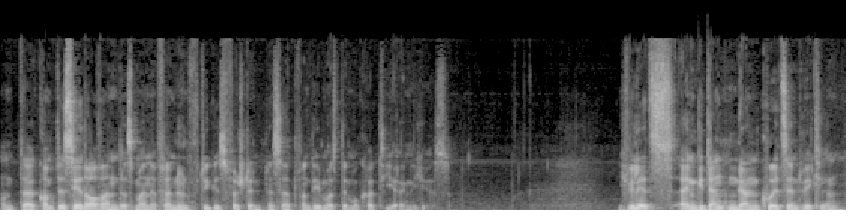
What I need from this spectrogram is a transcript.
Und da kommt es sehr darauf an, dass man ein vernünftiges Verständnis hat von dem, was Demokratie eigentlich ist. Ich will jetzt einen Gedankengang kurz entwickeln,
